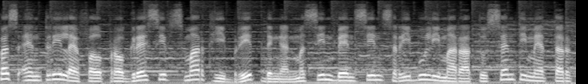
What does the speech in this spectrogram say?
First Entry Level Progressive Smart Hybrid dengan mesin bensin 1500 cm3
